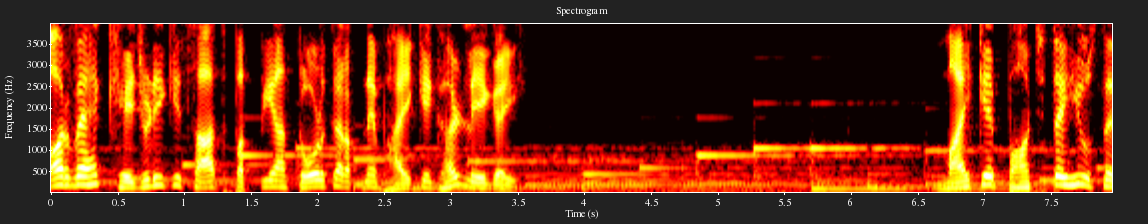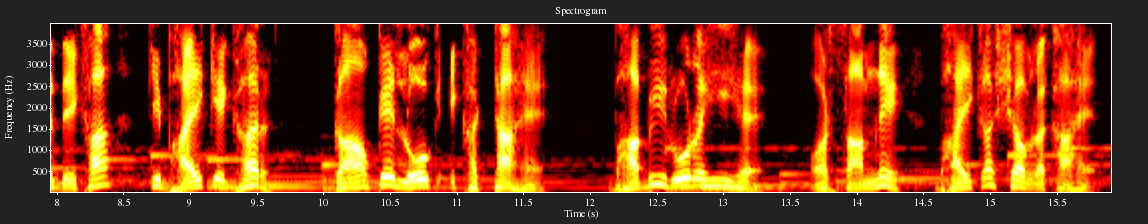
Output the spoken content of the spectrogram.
और वह खेजड़ी की सात पत्तियाँ तोड़कर अपने भाई के घर ले गई। मायके पहुँचते ही उसने देखा कि भाई के घर, गाँव के लोग इकट्ठा हैं। भाभी रो रही है और सामने भाई का शव रखा है।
